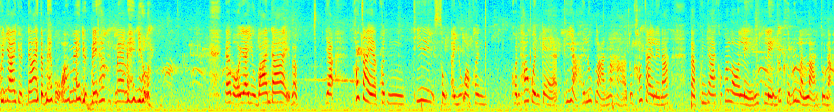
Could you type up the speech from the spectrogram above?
คุณยายหยุดได้ แต่แม่บอกว่าแม่หยุดไม่ได้ แม่ไม่หยุดยายบอกยายอยู่บ้านได้แบบยาเข้าใจอะคนที่สูงอายุอะคน คนเฒ่าคนแก่ที่อยากให้ลูกหลานมาหาตูเข้าใจเลยนะ แบบคุณยายเขาก็รอเหลนเหลนก็คือรุ่นหลานๆตูน่ะ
